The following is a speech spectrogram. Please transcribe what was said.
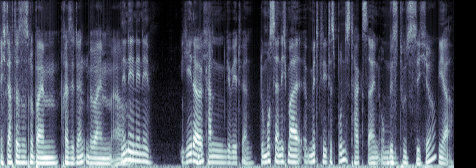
Ich dachte, das ist nur beim Präsidenten, beim ähm, Nee, nee, nee, nee. Jeder Nicht? kann gewählt werden. Du musst ja nicht mal Mitglied des Bundestags sein, um. Bist du sicher? ja.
